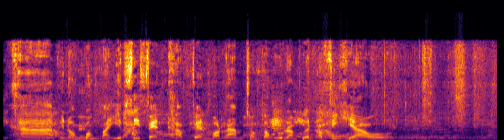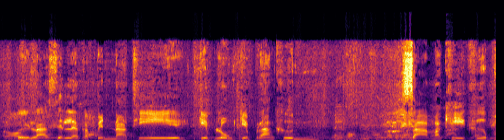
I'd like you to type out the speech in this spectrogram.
สวัสดีค่ะ พี่น้องปองป่าเอฟซีแฟนคลับ แฟนหมอรามช่องตองอูรำเพลินออฟฟิเชียลเตยล่าเสร็จแล้วก็เป็นนาทีเก็บลงเก็บร่างขึ้น สามัคคีคือพ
